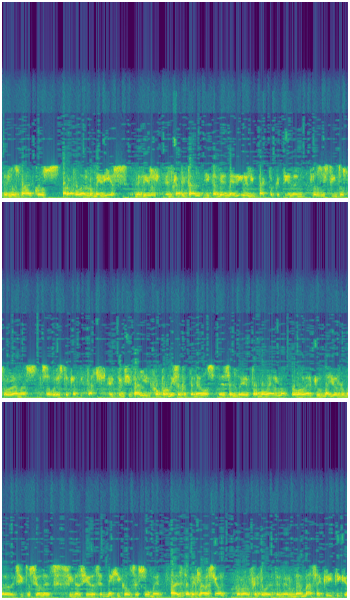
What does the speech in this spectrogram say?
de los bancos, para poderlo medir, medir el capital y también medir el impacto que tienen los distintos programas sobre este capital. El principal compromiso que tenemos es el de promoverlo, promover que un mayor número de instituciones financieras en México se sumen a esta declaración con el objeto de tener una masa crítica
